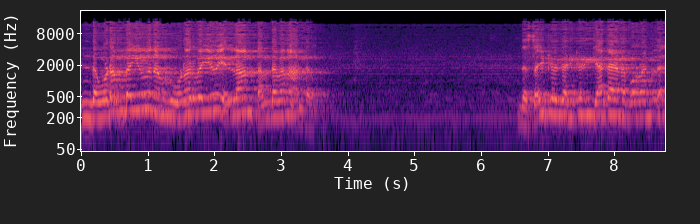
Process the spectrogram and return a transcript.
இந்த உடம்பையும் நமக்கு உணர்வையும் எல்லாம் தந்தவன் ஆண்டவன். இந்த சைக்கிளுக்கு அடிக்கடி தேங்காய் எண்ணெய் போடுறாங்கல்ல?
